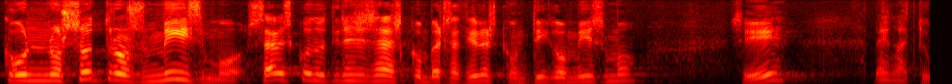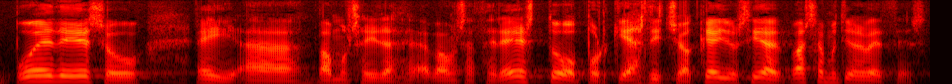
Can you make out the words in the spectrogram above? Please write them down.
con nosotros mismos. ¿Sabes cuando tienes esas conversaciones contigo mismo? ¿Sí? Venga, tú puedes, o hey, ah, vamos, a ir vamos a hacer esto, o ¿por qué has dicho aquello? Sí, pasa muchas veces.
